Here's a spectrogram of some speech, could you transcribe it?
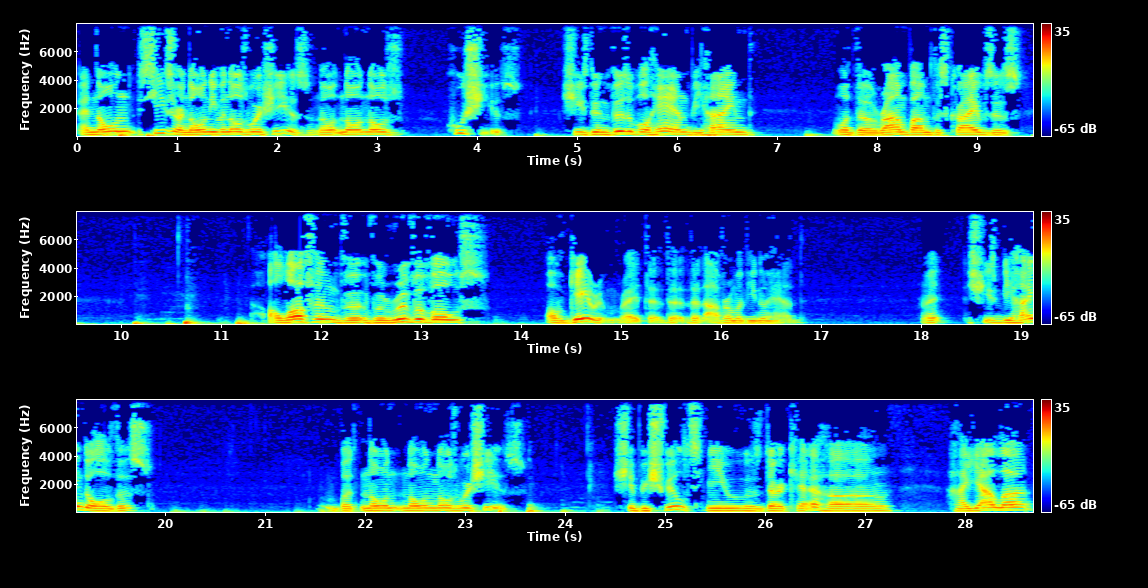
and no one sees her. No one even knows where she is. No, no one knows who she is. She's the invisible hand behind what the Rambam describes as alofim v'rivavos of Gerim, right? That, that, that Avram Avinu had, right? She's behind all of this, but no one, no one knows where she is. Shebishvil tznius darkeha hayala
